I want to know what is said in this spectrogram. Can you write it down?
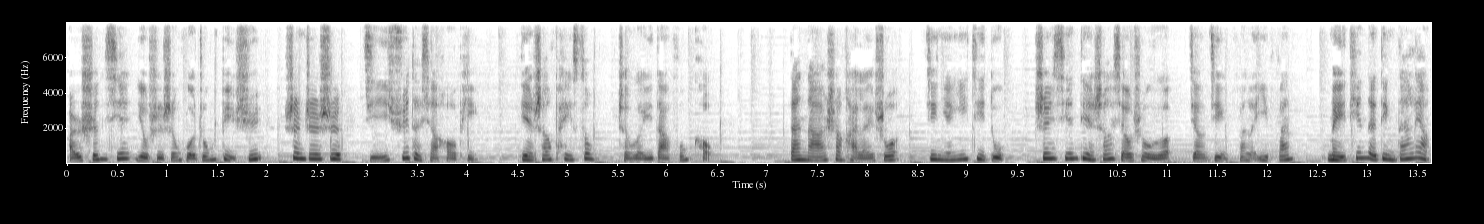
而生鲜又是生活中必须甚至是急需的消耗品，电商配送成了一大风口。单拿上海来说，今年一季度生鲜电商销售额将近翻了一番，每天的订单量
